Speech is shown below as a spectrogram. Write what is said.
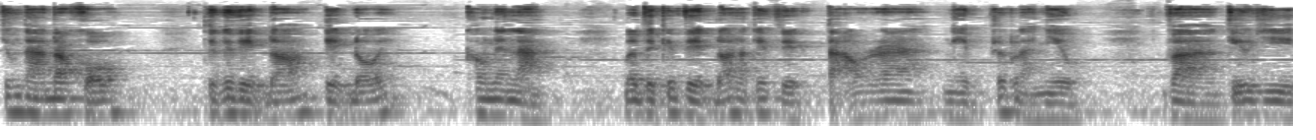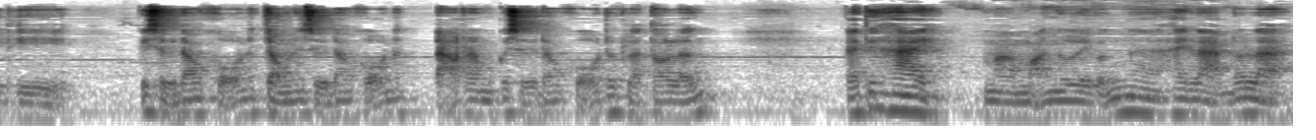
chúng ta đau khổ, thì cái việc đó tuyệt đối không nên làm. Bởi vì cái việc đó là cái việc tạo ra nghiệp rất là nhiều. Và kiểu gì thì cái sự đau khổ nó chồng lên sự đau khổ, nó tạo ra một cái sự đau khổ rất là to lớn cái thứ hai mà mọi người vẫn ờ, hay làm đó là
